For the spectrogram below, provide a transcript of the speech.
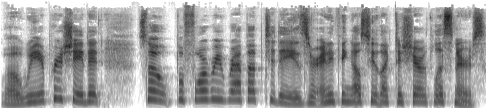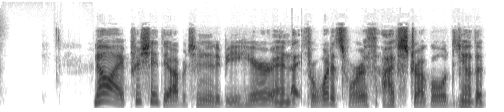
Well, we appreciate it. So, before we wrap up today, is there anything else you'd like to share with listeners? No, I appreciate the opportunity to be here. And for what it's worth, I've struggled. You know, the,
